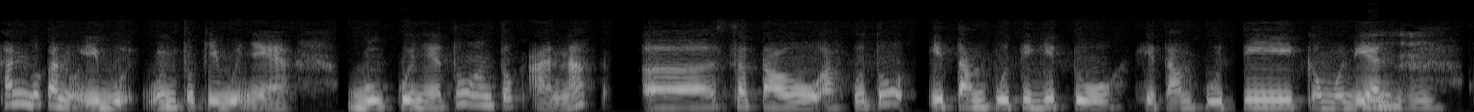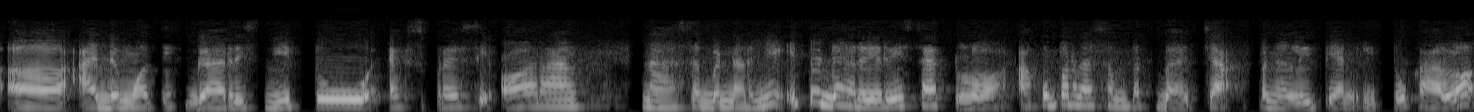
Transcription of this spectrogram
kan bukan ibu untuk ibunya ya, bukunya tuh untuk anak. Uh, setahu aku tuh hitam putih gitu, hitam putih, kemudian mm -hmm. uh, ada motif garis gitu, ekspresi orang. Nah sebenarnya itu dari riset loh. Aku pernah sempat baca penelitian itu kalau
